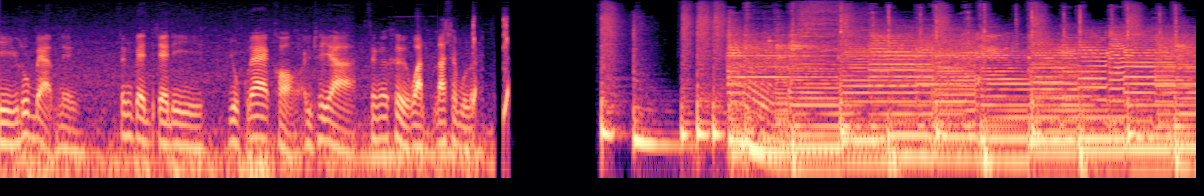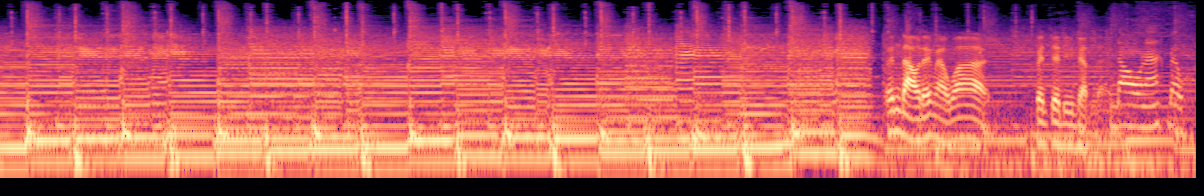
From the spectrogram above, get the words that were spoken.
ดีย์รูปแบบหนึ่งซึ่งเป็นเจดีย์ยุคแรกของอยุธยา ซึ่งก็คือวัดราชบุรณะ อิ้นเดาได้ไหมว่าเป็นเจดีย์แบบไหนเดานะ แบบข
